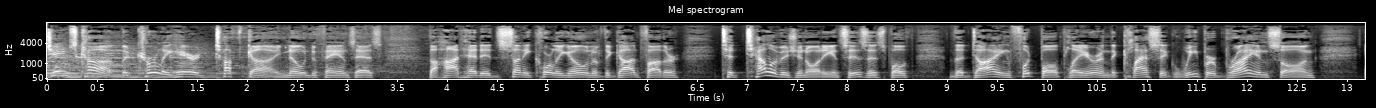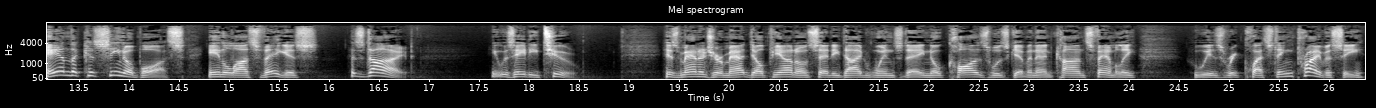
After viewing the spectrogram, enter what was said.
James Caan, the curly haired tough guy known to fans as the hot headed Sonny Corleone of The Godfather, to television audiences as both the dying football player in the classic Weeper Brian song and the casino boss in Las Vegas, has died. He was 82. His manager, Matt Del Piano, said he died Wednesday. No cause was given, and Caan's family who is requesting privacy,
